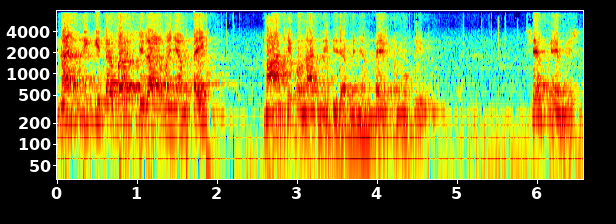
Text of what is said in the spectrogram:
nanti kita bersih lalu menyampaikan, mati kau nanti tidak menyampaikan kamu itu. Siapa yang bisa?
